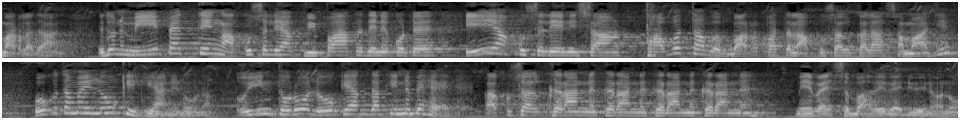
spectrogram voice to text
කුකුළු මරලදාන්න. එතුන මේ පැත්තෙන් අකුසලයක් විපාක දෙනකොට ඒ අකුසලේ නිසා තව තව බරපතල අකුසල් කලා සමාජය ඕක තමයි ලෝකය කියන්නේ නොන. ඔයින් තොරෝ ලෝකයක් දකින්න බැහැ. අකුසල් කරන්න කරන්න කරන්න කරන්න මේ වැයි ස්භාව වැඩුවෙන නො.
